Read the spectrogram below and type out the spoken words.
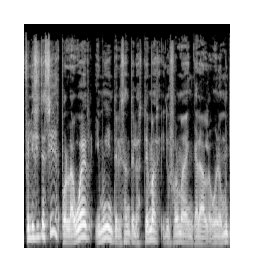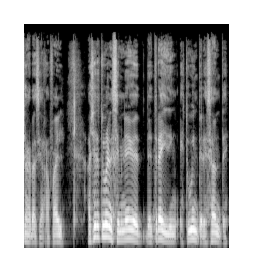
Felicitaciones por la web y muy interesantes los temas y tu forma de encararlo. Bueno, muchas gracias Rafael. Ayer estuve en el seminario de, trading, estuvo interesante.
